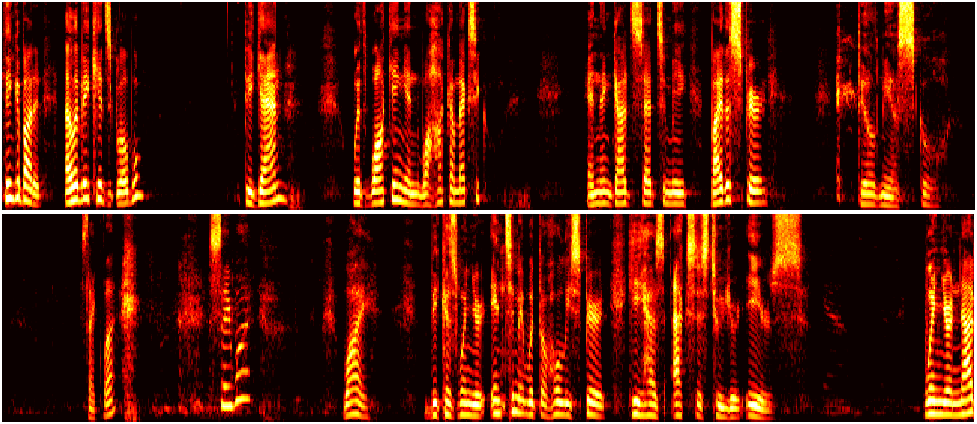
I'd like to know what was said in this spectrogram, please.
Think about it. Elevate Kids Global began with walking in Oaxaca, Mexico. And then God said to me, by the Spirit, build me a school. It's like, what? Say what? Why? Because when you're intimate with the Holy Spirit, He has access to your ears when you're not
